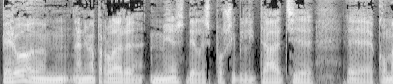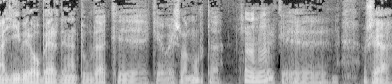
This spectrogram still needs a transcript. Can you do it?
però eh, anem a parlar més de les possibilitats eh, eh, com a llibre obert de natura que, que és la murta. Uh -huh. Perquè, o sigui,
